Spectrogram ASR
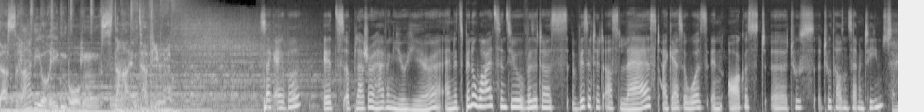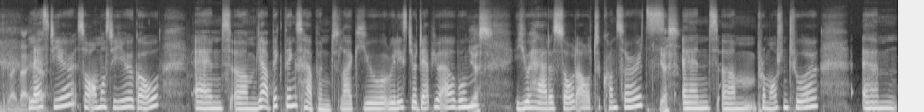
Das Radio Regenbogen Star Interview. Zak Abel, it's a pleasure having you here, and it's been a while since you visit us, visited us last. I guess it was in August uh, two, 2017. Something like that. Last yeah. year, so almost a year ago, and um, yeah, big things happened. Like you released your debut album. Yes. You had a sold out concerts. Yes. And um, promotion tour. Um,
